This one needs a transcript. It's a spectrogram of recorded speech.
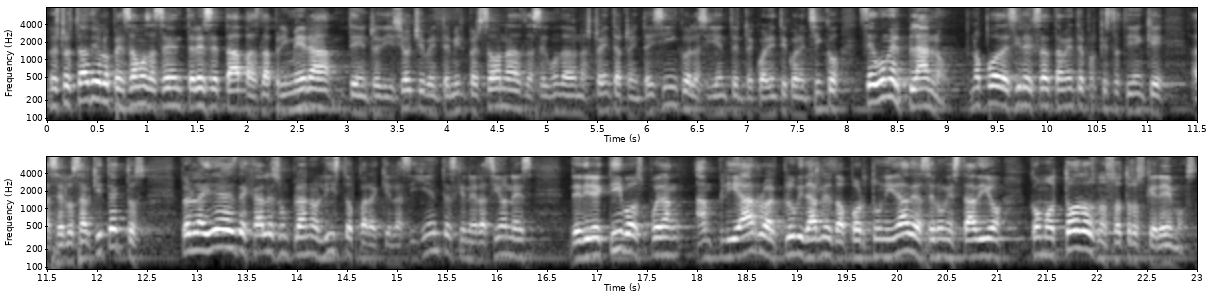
nuestro estadio lo pensamos hacer en tres etapas. La primera de entre 18 y 20 mil personas, la segunda de unas 30 a 35, y la siguiente entre 40 y 45, según el plano. No puedo decir exactamente porque esto tienen que hacer los arquitectos, pero la idea es dejarles un plano listo para que las siguientes generaciones de directivos puedan ampliarlo al club y darles la oportunidad de hacer un estadio como todos nosotros queremos.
